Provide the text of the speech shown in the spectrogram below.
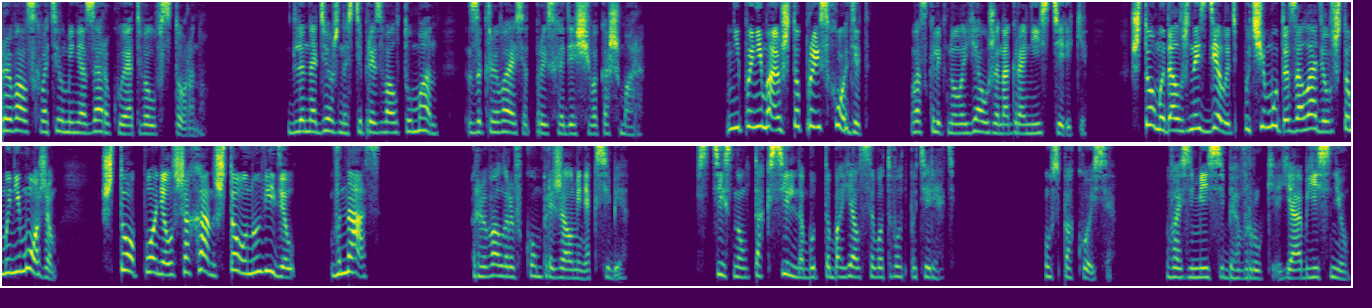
Рывал схватил меня за руку и отвел в сторону. Для надежности призвал туман, закрываясь от происходящего кошмара. «Не понимаю, что происходит!» — воскликнула я уже на грани истерики. «Что мы должны сделать? Почему ты заладил, что мы не можем? Что понял Шахан? Что он увидел? В нас!» Рывал рывком прижал меня к себе. Стиснул так сильно, будто боялся вот-вот потерять. «Успокойся. Возьми себя в руки, я объясню».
